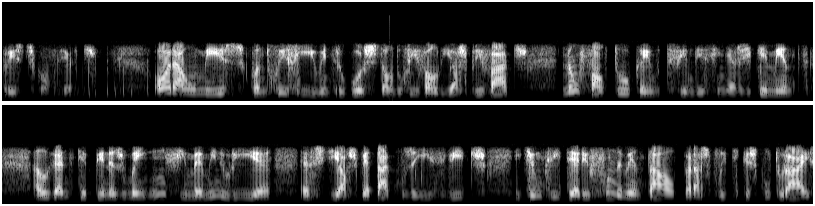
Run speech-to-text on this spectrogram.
para estes concertos. Ora, há um mês, quando Rui Rio entregou a gestão do Rivali aos privados, não faltou quem o defendesse energicamente, alegando que apenas uma ínfima minoria assistia aos espetáculos aí exibidos e que um critério fundamental para as políticas culturais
